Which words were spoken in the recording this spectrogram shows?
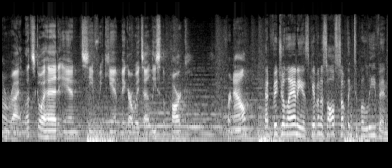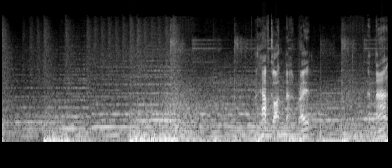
Alright, let's go ahead and see if we can't make our way to at least the park for now. That vigilante has given us all something to believe in. Have gotten that, right? And that.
